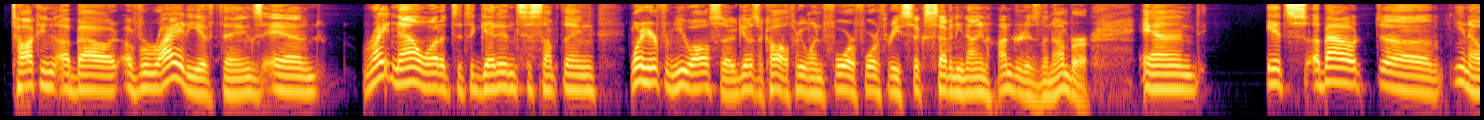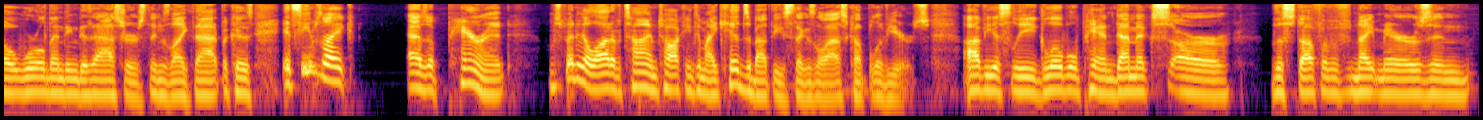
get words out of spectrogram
talking about a variety of things. And right now, I wanted to, to get into something. I want to hear from you also. Give us a call 314 436 7900 is the number. And it's about, uh, you know, world ending disasters, things like that, because it seems like as a parent, I'm spending a lot of time talking to my kids about these things the last couple of years. Obviously, global pandemics are the stuff of nightmares and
